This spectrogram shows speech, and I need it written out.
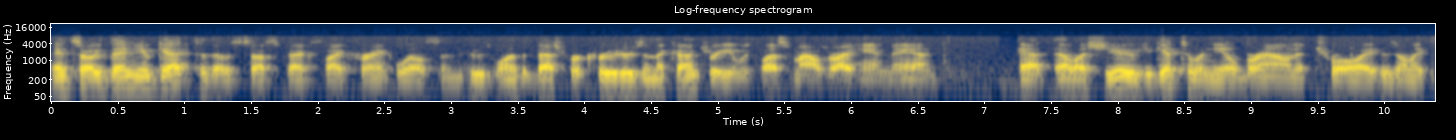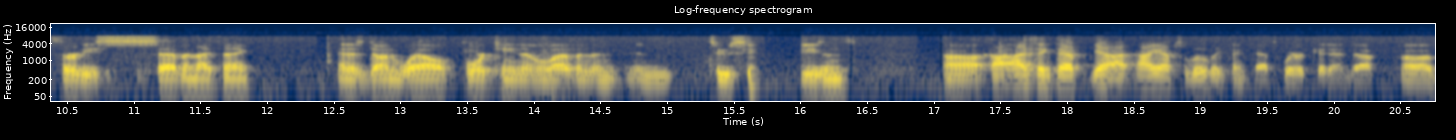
And so then you get to those suspects like Frank Wilson, who's one of the best recruiters in the country, and with Les Miles' right hand man at LSU. You get to a Neal Brown at Troy, who's only 37, I think, and has done well, 14 and 11 in, in two seasons. Uh, I, I, think that, yeah, I, I, absolutely think that's where it could end up. Uh,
